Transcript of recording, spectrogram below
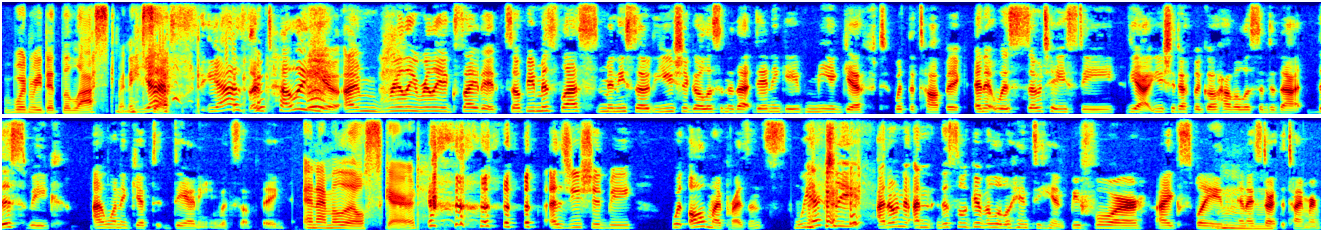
when we did the last mini Yes, yes, I'm telling you. I'm really, really excited. So if you missed last mini-sode, you should go listen to that. Danny gave me a gift with the topic and it was so tasty. Yeah, you should definitely go have a listen to that. This week, I want to gift Danny with something. And I'm a little scared. As you should be with all my presents. We actually, I don't know, and this will give a little hinty hint before I explain mm. and I hmm. start the timer.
